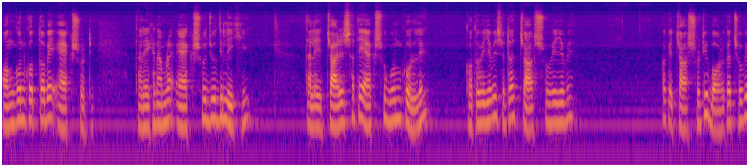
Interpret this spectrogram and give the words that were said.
অঙ্কন করতে হবে একশোটি। তাহলে এখানে আমরা একশো যদি লিখি, তাহলে চারের সাথে একশো গুণ করলে কত হয়ে যাবে? সেটা চারশো হয়ে যাবে। ওকে, চারশোটি বর্গাকার ছবি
